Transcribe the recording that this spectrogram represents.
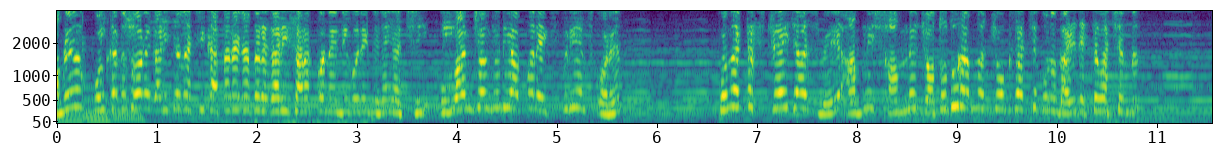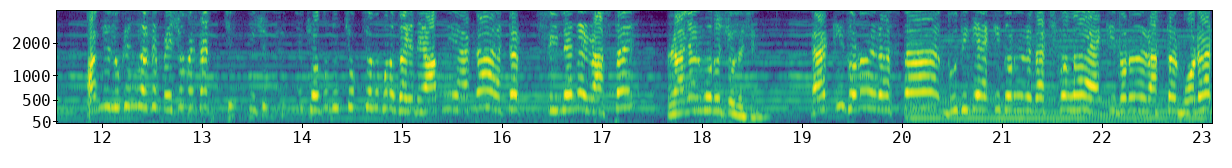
আমরা কলকাতা শহরে গাড়ি চালাচ্ছি, কাতারে কাতারে গাড়ি, সারাক্ষণ এদিক ওদিক দেখে যাচ্ছি, পূর্বাঞ্চল যদি আপনার এক্সপিরিয়েন্স করেন, কোনো একটা স্ট্রেচ আসবে, আপনি সামনে যতদূর আপনার চোখ যাচ্ছে, কোনো গাড়ি দেখতে পাচ্ছেন না। আপনি লুকিং গ্লাসে পেছনে যাচ্ছেন কিছু যত চোখ চলে কোনো গাড়ি নেই। আপনি একা একটা থ্রি লেনের রাস্তায় রাজার মতো চলেছেন। একই ধরনের রাস্তা, দুদিকে একই ধরনের গাছপালা, একই ধরনের রাস্তার বর্ডার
